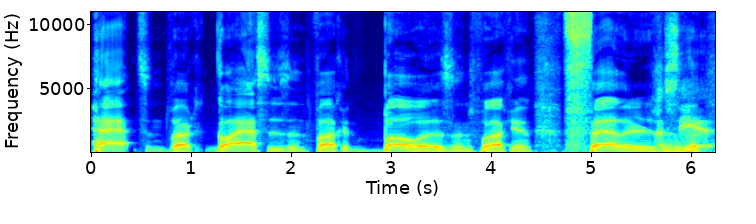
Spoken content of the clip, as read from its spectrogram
hats and fucking glasses and fucking boas and fucking feathers. I and see it.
